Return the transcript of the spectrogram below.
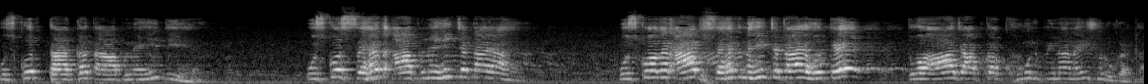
उसको ताकत आपने ही दी है। उसको शहद आपने ही चटाया है। उसको अगर आप शहद नहीं चटाए होते तो आज आपका खून पीना नहीं शुरू करता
